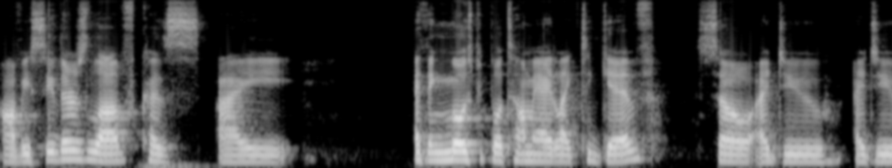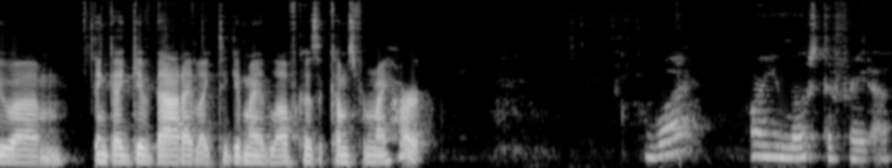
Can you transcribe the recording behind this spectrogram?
obviously there's love because I I think most people tell me I like to give. So I do I do um, think I give that. I like to give my love because it comes from my heart. What are you most afraid of?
